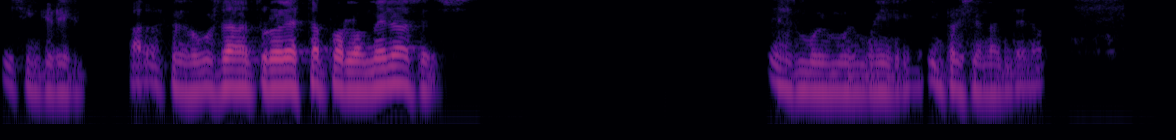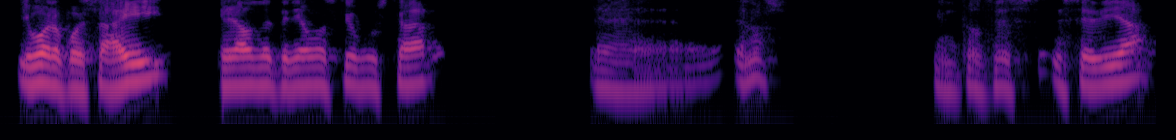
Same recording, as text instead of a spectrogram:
es, increíble. Para los que nos gusta la naturaleza, por lo menos, es, es muy, muy, muy impresionante. ¿no? Y bueno, pues ahí era donde teníamos que buscar eh, el oso. Entonces, ese día,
